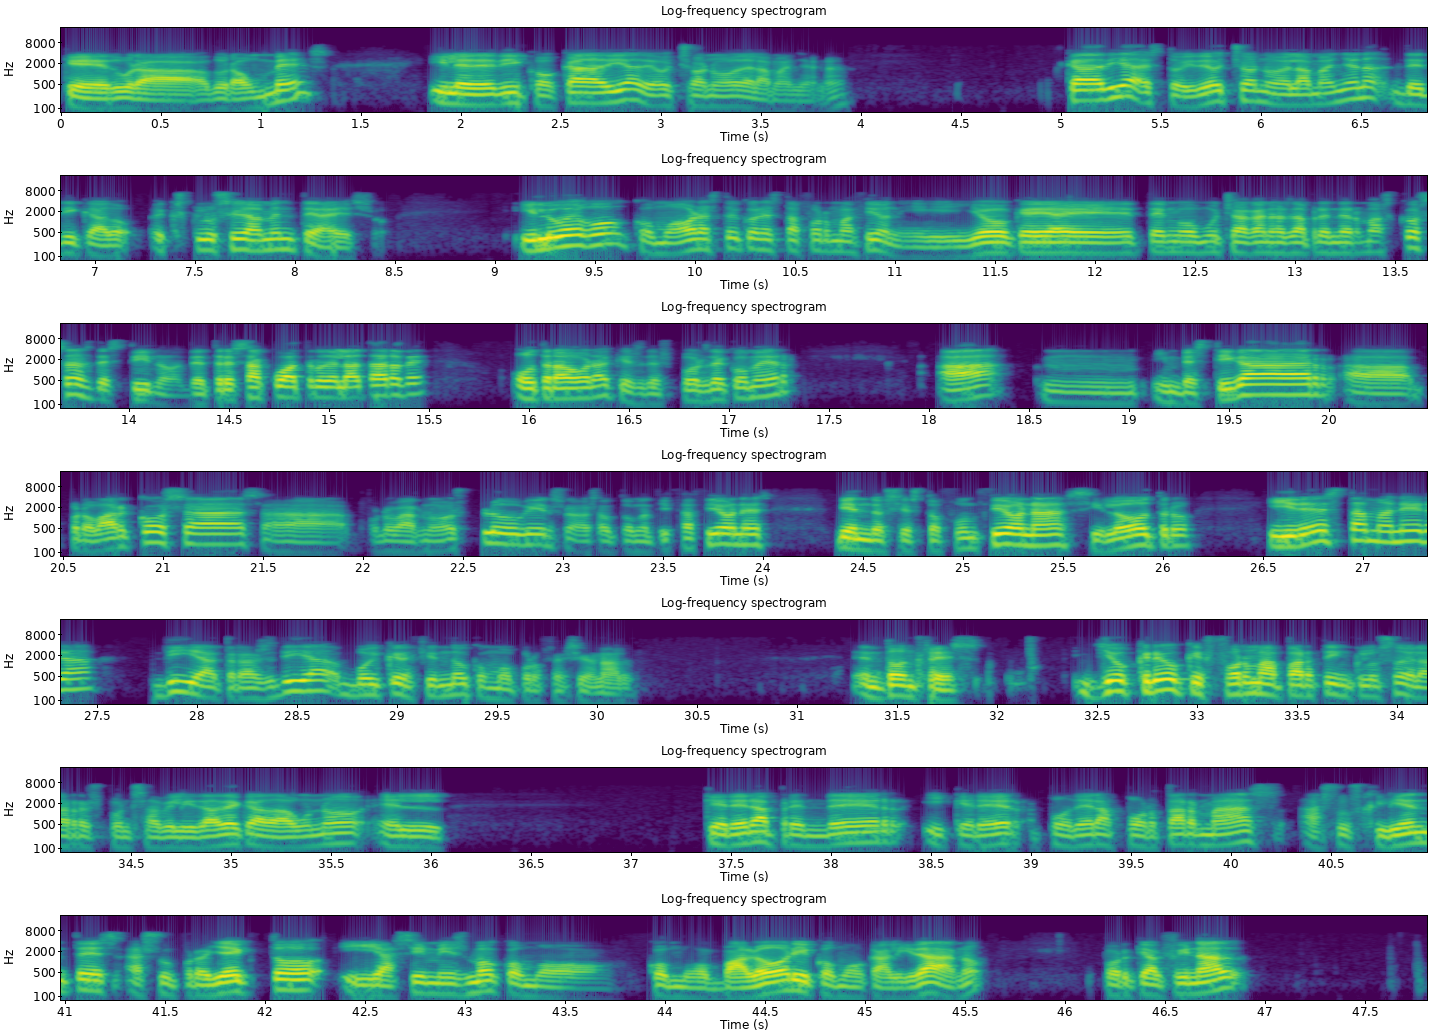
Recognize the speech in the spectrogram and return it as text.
que dura, dura un mes y le dedico cada día de 8 a 9 de la mañana. Cada día estoy de 8 a 9 de la mañana dedicado exclusivamente a eso. Y luego, como ahora estoy con esta formación y yo que eh, tengo muchas ganas de aprender más cosas, destino de 3 a 4 de la tarde otra hora, que es después de comer, a mm, investigar, a probar cosas, a probar nuevos plugins, nuevas automatizaciones, viendo si esto funciona, si lo otro. Y de esta manera, día tras día, voy creciendo como profesional. Entonces, yo creo que forma parte incluso de la responsabilidad de cada uno el querer aprender y querer poder aportar más a sus clientes, a su proyecto y a sí mismo como, como valor y como calidad, ¿no? Porque al final,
